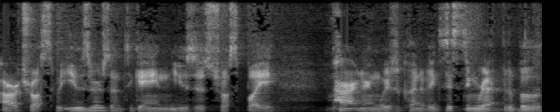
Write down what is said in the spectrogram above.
our trust with users and to gain users' trust by partnering with kind of existing reputable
